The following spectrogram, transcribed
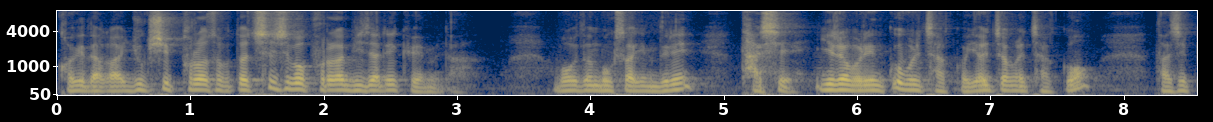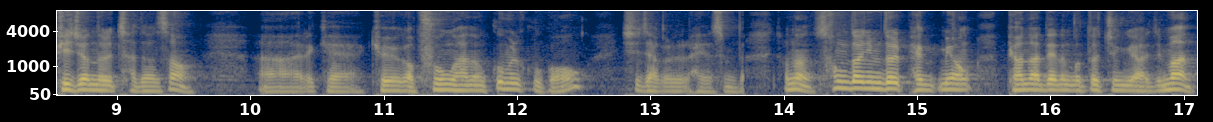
거기다가 60%서부터 75%가 미자리 교회입니다. 모든 목사님들이 다시 잃어버린 꿈을 찾고 열정을 찾고 다시 비전을 찾아서 아, 이렇게 교회가 부흥하는 꿈을 꾸고 시작을 하였습니다. 저는 성도님들 100명 변화되는 것도 중요하지만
